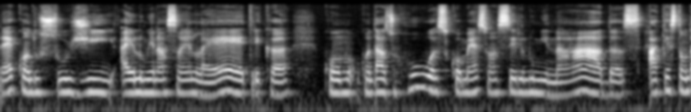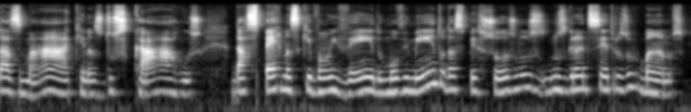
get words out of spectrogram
né, quando surge a iluminação elétrica, como, quando as ruas começam a ser iluminadas, a questão das máquinas, dos carros, das pernas que vão e vendo, o movimento das pessoas nos, nos grandes centros urbanos.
